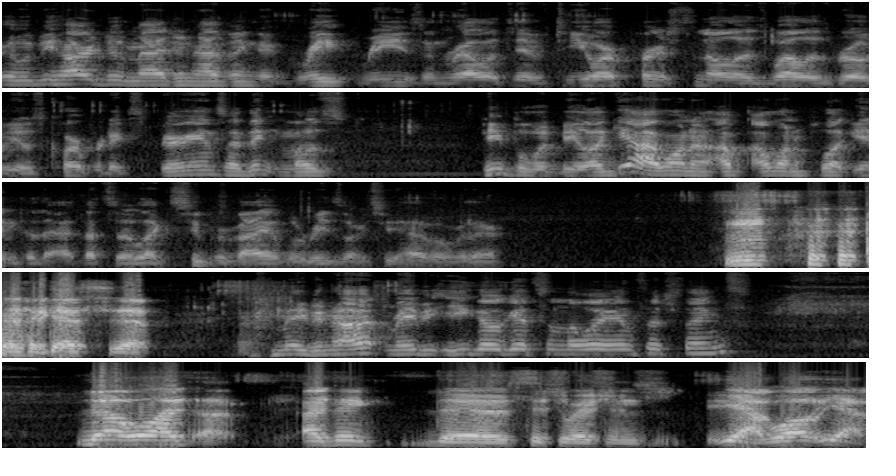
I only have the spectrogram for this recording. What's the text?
it would be hard to imagine having a great reason relative to your personal as well as Rovio's corporate experience. I think most people would be like, "Yeah, I want to. I, I want to plug into that. That's a like super valuable resource you have over there." I guess, yeah. Maybe not. Maybe ego gets in the way in such things. No, well, I, uh, I think the situations. Yeah, well, yeah,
